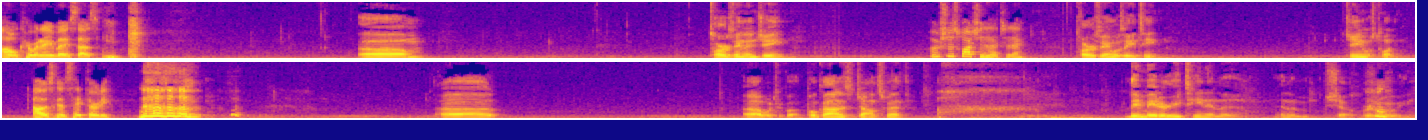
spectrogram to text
I don't care what anybody says. Um, Tarzan and Jane. I was just watching that today. Tarzan was 18. Jane was 20. I was going to say 30. Uh, uh, what you call it? Pocahontas and John Smith. They made her 18 in the in the show or the movie,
